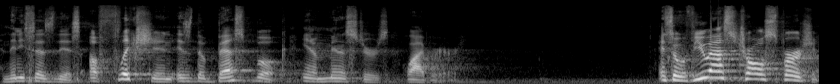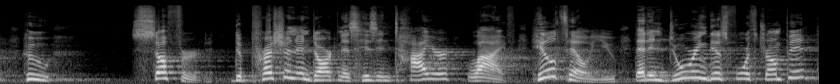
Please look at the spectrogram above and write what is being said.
And then he says this Affliction is the best book in a minister's library. And so, if you ask Charles Spurgeon, who suffered depression and darkness his entire life, he'll tell you that enduring this fourth trumpet,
